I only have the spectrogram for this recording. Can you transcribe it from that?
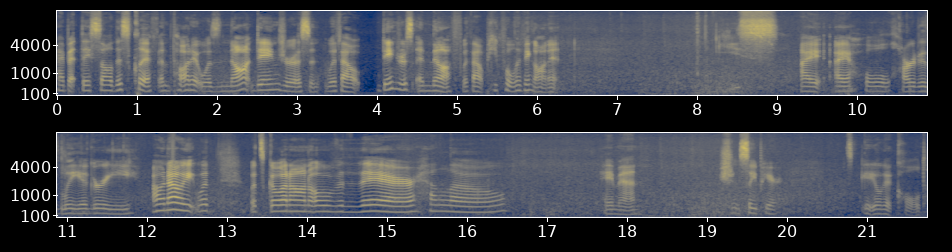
I bet they saw this cliff and thought it was not dangerous without dangerous enough without people living on it. Yes. I I wholeheartedly agree. Oh no, what what's going on over there? Hello. Hey man. You shouldn't sleep here. you'll get cold.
